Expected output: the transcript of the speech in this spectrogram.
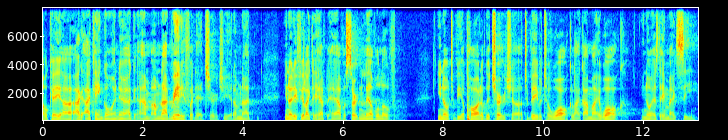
okay, uh, I I can't go in there. I, I'm I'm not ready for that church yet. I'm not. You know, they feel like they have to have a certain level of, you know, to be a part of the church, uh, to be able to walk like I might walk. You know, as they might see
